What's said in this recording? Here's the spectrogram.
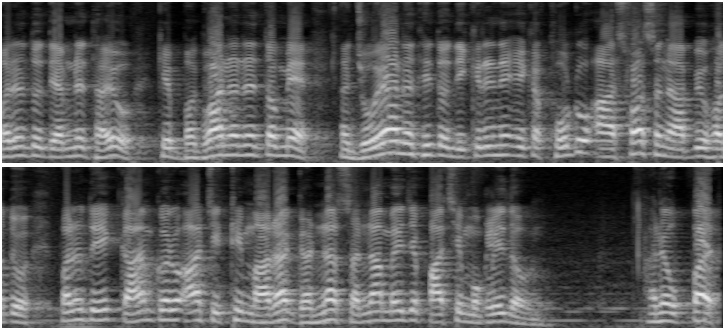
પરંતુ તેમને થયું કે ભગવાનને તો મેં જોયા નથી તો દીકરીને એક ખોટું આશ્વાસન આપ્યું હતું. પરંતુ એક કામ કરો, આ ચિઠ્ઠી મારા ઘરના સરનામે જ પાછી મોકલી દઉં. અને ઉપર,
